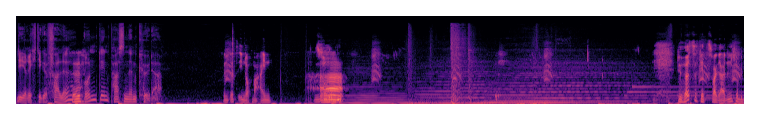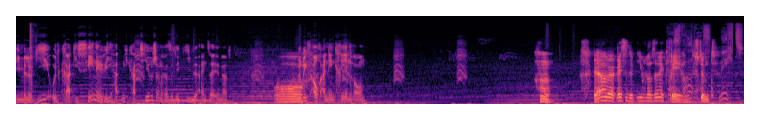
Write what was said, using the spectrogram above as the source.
Die richtige Falle Hm. und den passenden Köder. Dann setz ihn doch mal ein. So. Ah, Du hörst das jetzt zwar gerade nicht, aber die Melodie und gerade die Szenerie hat mich gerade tierisch an Resident Evil 1 erinnert. oh. Übrigens auch an den Krähenraum. Hm. Ja, Resident Evil und seine Krähen. Stimmt. Nichts.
